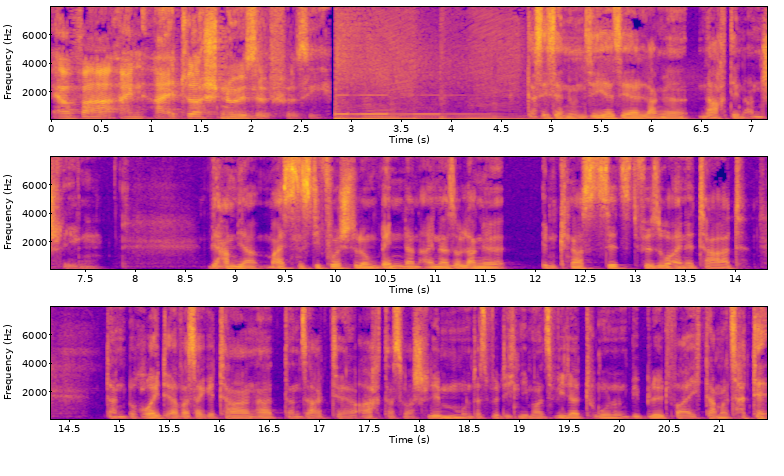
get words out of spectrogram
Er war ein eitler Schnösel für sie. Das ist ja nun sehr, sehr lange nach den Anschlägen. Wir haben ja meistens die Vorstellung, wenn dann einer so lange im Knast sitzt für so eine Tat, dann bereut er, was er getan hat, dann sagt er, ach, das war schlimm und das würde ich niemals wieder tun und wie blöd war ich damals. Hat er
